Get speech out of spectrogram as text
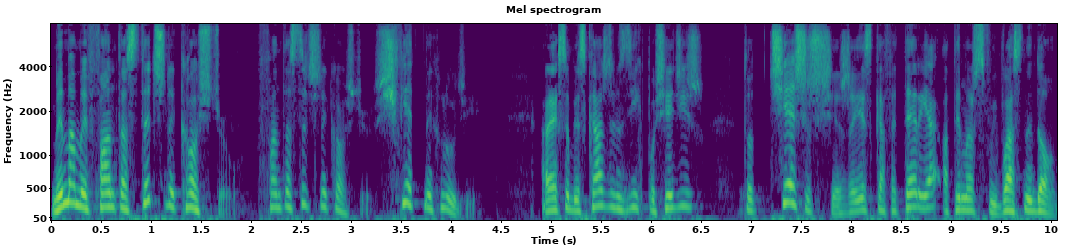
My mamy fantastyczny kościół, fantastyczny kościół, świetnych ludzi. Ale jak sobie z każdym z nich posiedzisz, to cieszysz się, że jest kafeteria, a ty masz swój własny dom.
